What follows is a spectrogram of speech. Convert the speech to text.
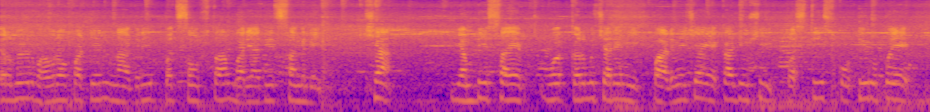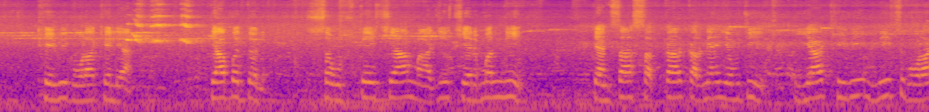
कर्मवीर भाऊराव पाटील नागरी पतसंस्था मर्यादित सांगली. ह्या एम डी साहेब व कर्मचाऱ्यांनी पाडव्याच्या एका दिवशी पस्तीस कोटी रुपये ठेवी गोळा केल्या. त्याबद्दल संस्थेच्या माजी चेअरमननी त्यांचा सत्कार करण्याऐवजी या ठेवी मीच गोळा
